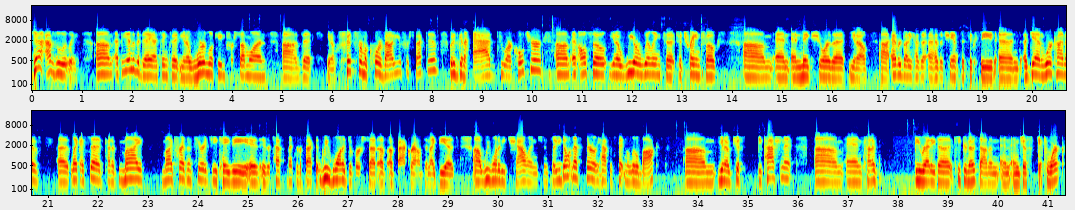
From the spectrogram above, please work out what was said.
Yeah, absolutely. Um, at the end of the day, I think that you know we're looking for someone uh, that you know fits from a core value perspective, but is going to add to our culture, um, and also you know we are willing to to train folks um, and and make sure that you know uh, everybody has a has a chance to succeed. And again, we're kind of uh, like I said, kind of my my presence here at GKB is, is a testament to the fact that we want a diverse set of, of backgrounds and ideas. Uh, we want to be challenged, and so you don't necessarily have to fit in a little box. Um, you know, just be passionate um, and kind of be ready to keep your nose down and, and, and just get to work.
